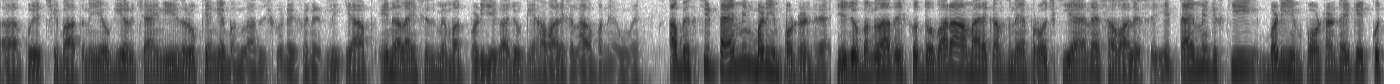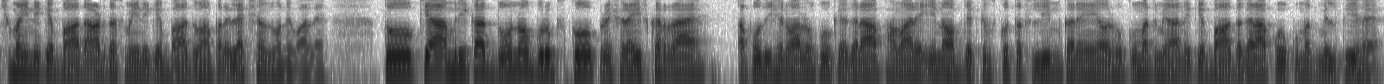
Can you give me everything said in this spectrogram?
आ, कोई अच्छी बात नहीं होगी और चाइनीज़ रोकेंगे बांग्लादेश को डेफिनेटली कि आप इन अलाइंसेज में मत पड़िएगा जो कि हमारे खिलाफ बने हुए हैं। अब इसकी टाइमिंग बड़ी इंपॉर्टेंट है। ये जो बांग्लादेश को दोबारा अमेरिकन ने अप्रोच किया है ना इस हवाले से ये टाइमिंग इसकी बड़ी इंपॉर्टेंट है कि कुछ महीने के बाद आठ दस महीने के बाद वहाँ पर इलेक्शन होने वाले हैं। तो क्या अमेरिका दोनों ग्रुप्स को प्रेशराइज कर रहा है? अपोजिशन वालों को कि अगर आप हमारे इन ऑब्जेक्टिव्स को तस्लीम करें और हुकूमत में आने के बाद अगर आपको हुकूमत मिलती है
